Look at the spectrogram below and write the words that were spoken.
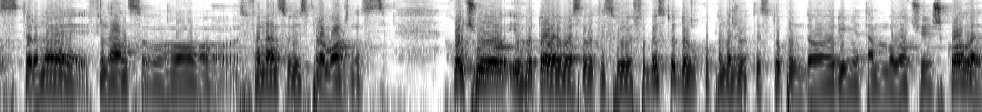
з сторони фінансового, фінансової спроможності. Хочу і готовий висловити свою особисту думку, понижувати ступень до рівня там молодшої школи,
